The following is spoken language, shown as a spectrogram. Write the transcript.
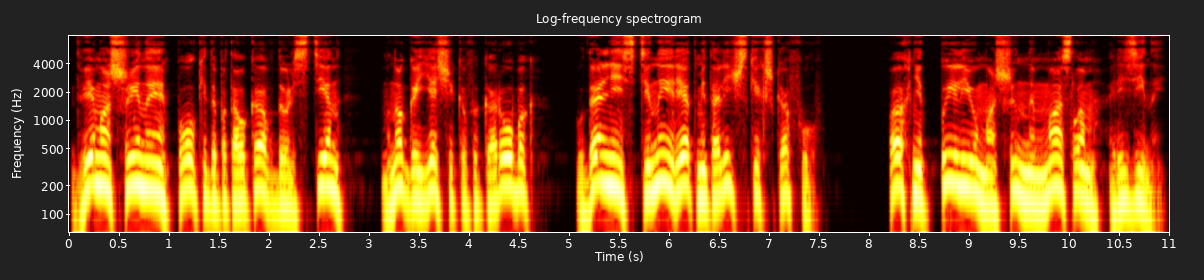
Две машины, полки до потолка вдоль стен, много ящиков и коробок, у дальней стены ряд металлических шкафов. Пахнет пылью, машинным маслом, резиной.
